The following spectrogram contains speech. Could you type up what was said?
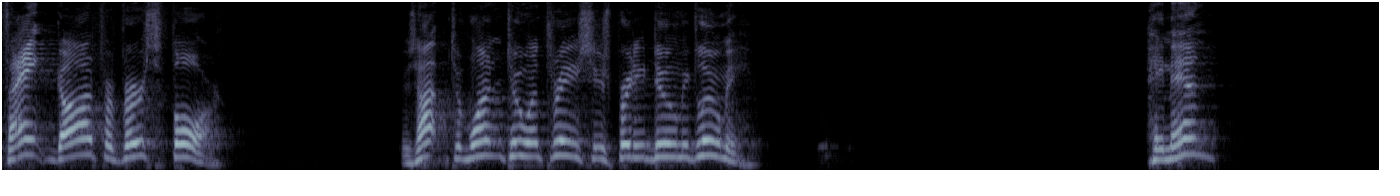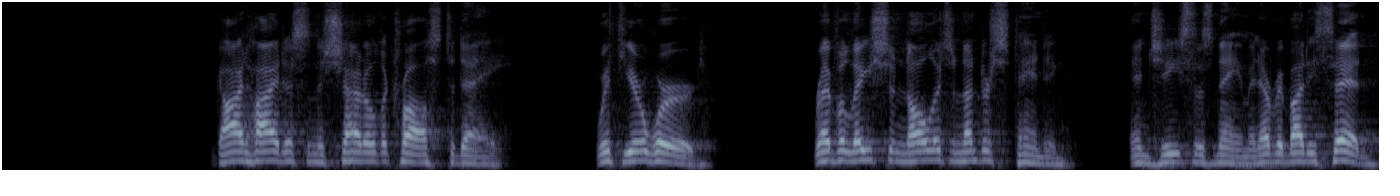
Thank God for verse 4. Because up to 1, 2, and 3, she was pretty doomy gloomy. Amen? God, hide us in the shadow of the cross today with your word, revelation, knowledge, and understanding in Jesus' name. And everybody said.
